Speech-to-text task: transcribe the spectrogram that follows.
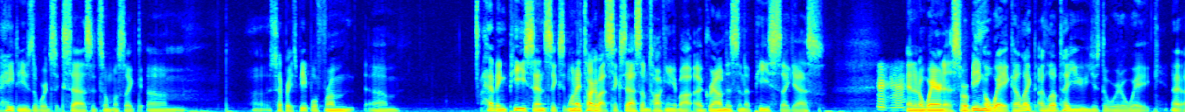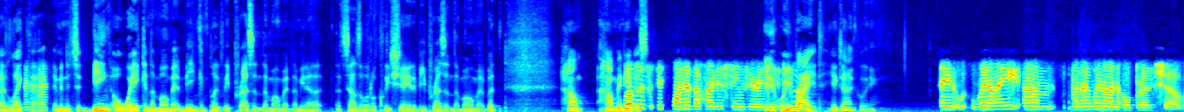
I hate to use the word success. It's almost like um, uh, separates people from um, having peace and success. When I talk about success, I'm talking about a groundness and a peace, I guess, and an awareness or being awake. I liked, I loved how you used the word awake. I, I like that. I mean, it's being awake in the moment and being completely present in the moment. I mean, that, that sounds a little cliche to be present in the moment, but how how many Well, of us? it's, it's one of the hardest things there is It- to do. right, exactly. And when I um when I went on Oprah's show,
